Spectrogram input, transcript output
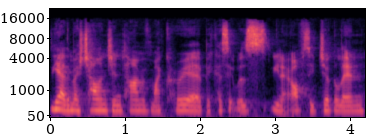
yeah, the most challenging time of my career because it was, you know, obviously juggling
